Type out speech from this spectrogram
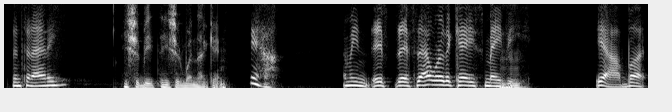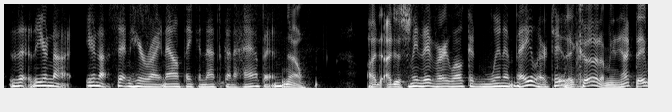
Cincinnati. he should be he should win that game. Yeah. I mean, if if that were the case, maybe. Mm-hmm. Yeah, but th- you're not you're not sitting here right now thinking that's going to happen. No, I, I just I mean, they very well could win at Baylor too. They could. I mean, heck, they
